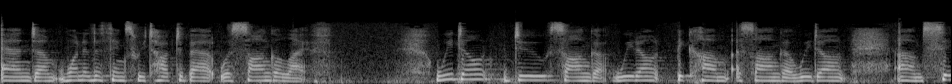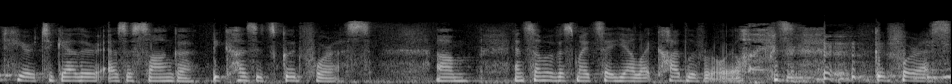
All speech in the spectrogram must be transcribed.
And um, one of the things we talked about was Sangha life. We don't do Sangha. We don't become a Sangha. We don't um, sit here together as a Sangha because it's good for us. Um, and some of us might say, yeah, like cod liver oil. it's good for us.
